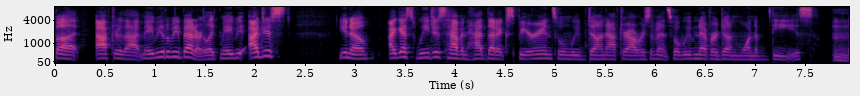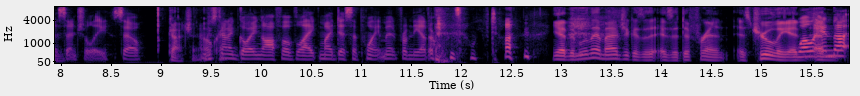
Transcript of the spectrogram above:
but after that maybe it'll be better like maybe i just you know i guess we just haven't had that experience when we've done after hours events but we've never done one of these Mm. essentially so Gotcha. i'm just kind of going off of like my disappointment from the other ones that we've done Yeah, the Moonlight Magic is a, is a different is truly and, well and and the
